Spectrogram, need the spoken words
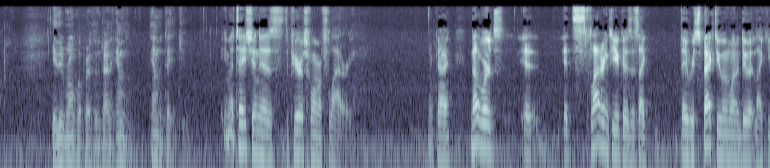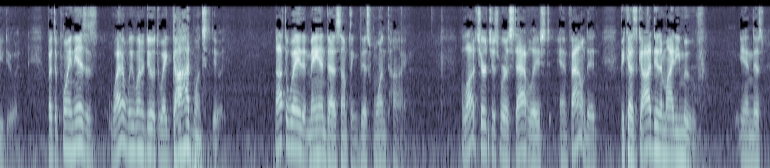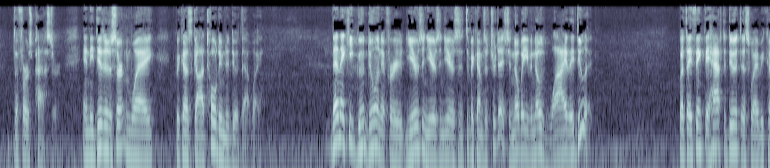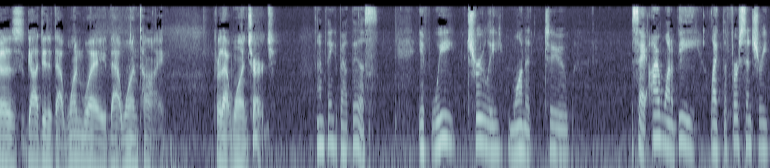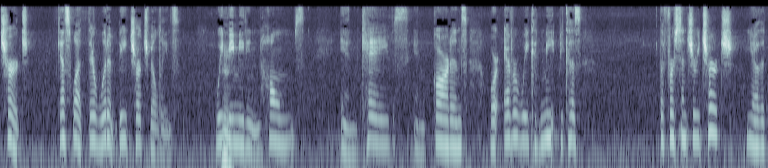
Is it wrong for a person to try to Im- imitate you? Imitation is the purest form of flattery. Okay? In other words, it, it's flattering to you because it's like they respect you and want to do it like you do it. But the point is, is why don't we want to do it the way God wants to do it? Not the way that man does something this one time. A lot of churches were established and founded because God did a mighty move in this the first pastor. And he did it a certain way because God told him to do it that way. Then they keep doing it for years and years and years and it becomes a tradition. Nobody even knows why they do it. But they think they have to do it this way because God did it that one way, that one time, for that one church. And think about this if we truly wanted to say, I want to be like the first century church, guess what? There wouldn't be church buildings. We'd hmm. be meeting in homes, in caves, in gardens, wherever we could meet because the first century church, you know, the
